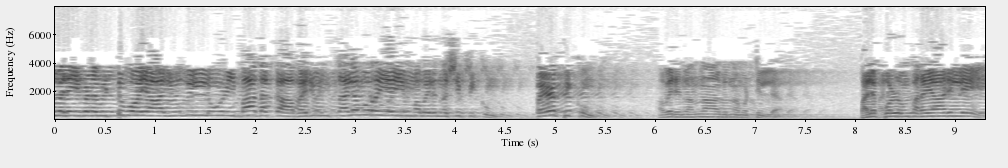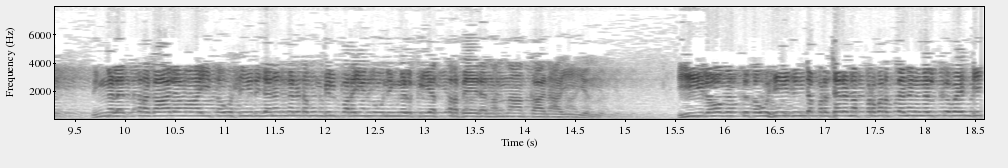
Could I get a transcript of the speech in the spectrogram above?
അവരെ ഇവിടെ വിട്ടുപോയാൽ യുദില്ലൂ ഇബാദക്ക വരും തലമുറയെയും അവർ നശിപ്പിക്കും പിഴപ്പിക്കും അവര് നന്നാകുന്ന മട്ടില്ല പലപ്പോഴും പറയാറില്ലേ നിങ്ങൾ എത്ര കാലമായി തൗഹീദ് ജനങ്ങളുടെ മുമ്പിൽ പറയുന്നു നിങ്ങൾക്ക് എത്ര പേരെ നന്നാക്കാനായി എന്ന്. ഈ ലോകത്ത് തൗഹീദിന്റെ പ്രചരണ പ്രവർത്തനങ്ങൾക്ക് വേണ്ടി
